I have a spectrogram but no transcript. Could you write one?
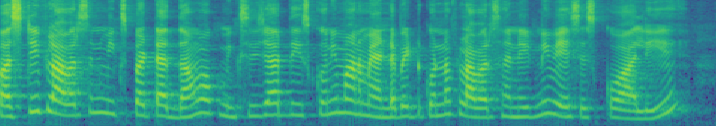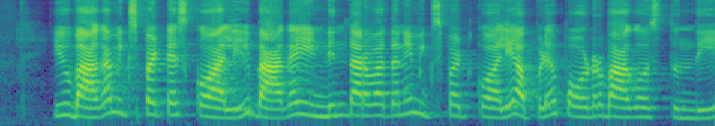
ఫస్ట్ ఈ ఫ్లవర్స్ని మిక్స్ పెట్టేద్దాం. ఒక మిక్సీ జార్ తీసుకొని మనం ఎండబెట్టుకున్న ఫ్లవర్స్ అన్నిటిని వేసేసుకోవాలి. ఇవి బాగా మిక్స్ పెట్టేసుకోవాలి. బాగా ఎండిన తర్వాతనే మిక్స్ పెట్టుకోవాలి. అప్పుడే పౌడర్ బాగా వస్తుంది.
